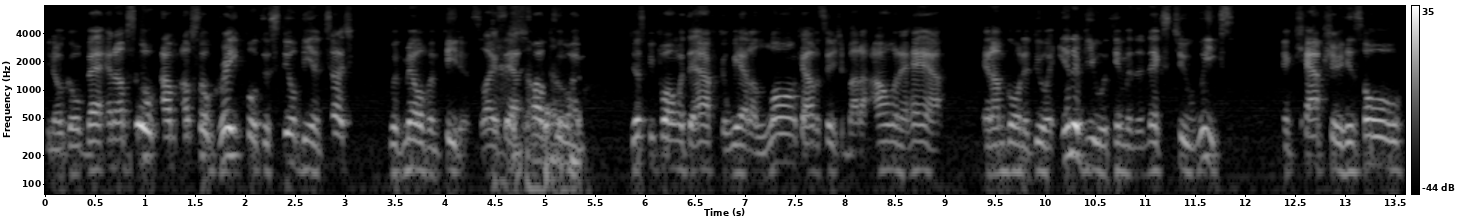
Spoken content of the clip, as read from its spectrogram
you know go back. And I'm so I'm, I'm so grateful to still be in touch with Melvin Peters. Like I said, I talked to him just before I went to Africa. We had a long conversation, about an hour and a half, and I'm going to do an interview with him in the next two weeks and capture his whole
